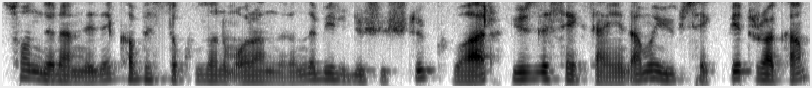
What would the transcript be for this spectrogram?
Son dönemde de kapasite kullanım oranlarında bir düşüşlük var. %87 ama yüksek bir rakam.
